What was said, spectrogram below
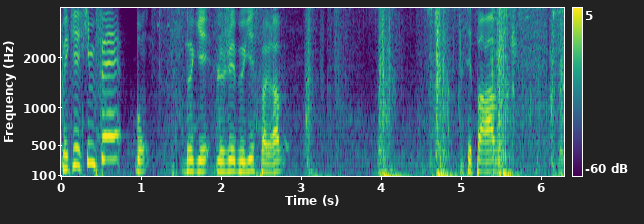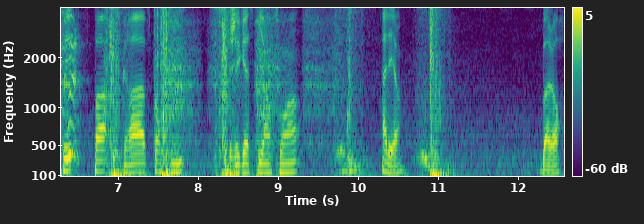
Mais qu'est-ce qu'il me fait? Bon, bugué, le jeu est bugué, c'est pas grave. C'est pas grave. C'est pas grave, tant pis. J'ai gaspillé un soin. Allez hein. Bah alors?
